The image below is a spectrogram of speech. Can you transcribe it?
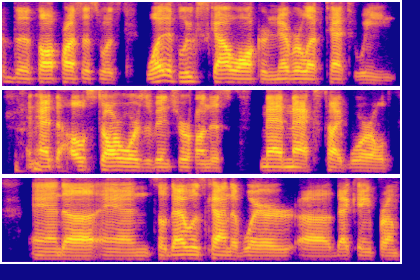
the thought process was, what if Luke Skywalker never left Tatooine and had the whole Star Wars adventure on this Mad Max type world? And uh, and so that was kind of where uh, that came from.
